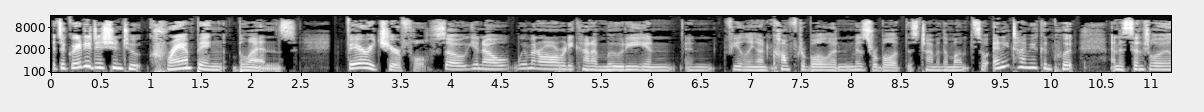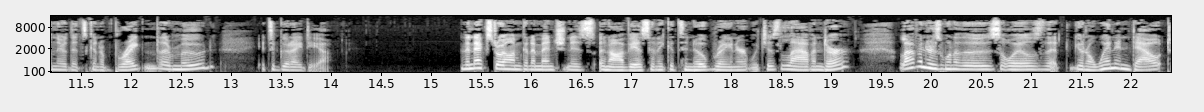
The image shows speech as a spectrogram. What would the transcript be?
It's a great addition to cramping blends. Very cheerful. So, you know, women are already kind of moody and, and feeling uncomfortable and miserable at this time of the month. So, anytime you can put an essential oil in there that's going to brighten their mood, it's a good idea. The next oil I'm going to mention is an obvious, I think it's a no brainer, which is lavender. Lavender is one of those oils that, you know, when in doubt,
